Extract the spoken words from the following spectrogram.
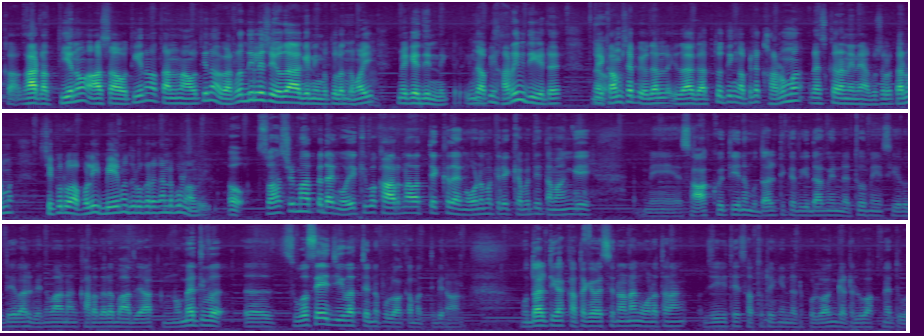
කාටත් තියෙනවා ආසාව තියෙනවා තණ්හාව තියෙනවා වැරදි ලෙස යොදා ගැනීම තුළ තමයි මේක දෙන්නේ කියලා. ඉතින් අපි හරි විදිහට මේ කම්සෙප් යොදලා යොදා ගත්තොත් ඉතින් අපිට කර්ම රැස් කරන්නේ නැහැ අකුසල කර්ම සිකුරු අපලි බේම දුරු කරගන්න පුළුවන් වෙයි. ඔව් සහස්ත්‍රී මහත්මයා දැන් ඔය කිව්ව කාරණාවත් එක්ක දැන් ඕනම කෙනෙක් කැමති තමන්ගේ මේ සාක්ව තියන මුදල් ටික විදන්ෙන් නැතුව මේ සියරු දේවල් වෙනවා නම් කරදර බාධයක් නොමැතිව සුවසේ ජීවත්වන්න පුළුවන් කමත් තිබෙනවාන මුදල් ටික කතක වැසෙන නම් ඕන තරම් ජීවිතය සතුටකින්නට පුළුවන් ගැටලුවක් නැතුව.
